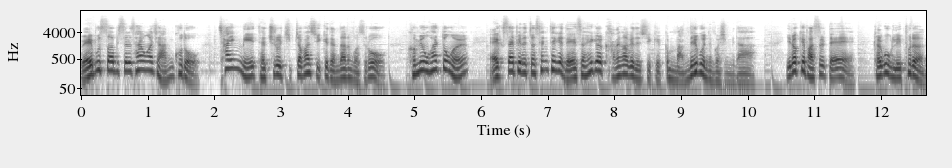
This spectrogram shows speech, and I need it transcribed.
외부 서비스를 사용하지 않고도 차입 및 대출을 직접 할 수 있게 된다는 것으로 금융 활동을 XRP 레저 생태계 내에서 해결 가능하게 될 수 있게끔 만들고 있는 것입니다. 이렇게 봤을 때 결국 리플은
